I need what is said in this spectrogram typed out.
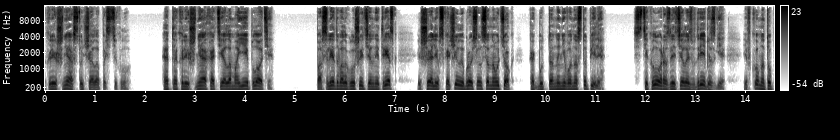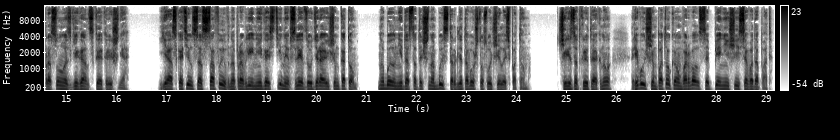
клешня стучала по стеклу. Эта клешня хотела моей плоти. Последовал оглушительный треск, и Шелли вскочил и бросился на утек, как будто на него наступили. Стекло разлетелось в дребезги, и в комнату просунулась гигантская клешня. Я скатился с софы в направлении гостиной вслед за удирающим котом, но был недостаточно быстр для того, что случилось потом. Через открытое окно ревущим потоком ворвался пенящийся водопад.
